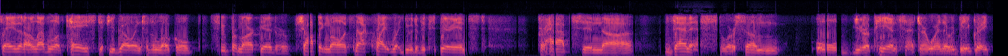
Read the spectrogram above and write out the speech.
say that our level of taste, if you go into the local supermarket or shopping mall, it's not quite what you would have experienced perhaps in uh, Venice or some old European center where there would be a great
